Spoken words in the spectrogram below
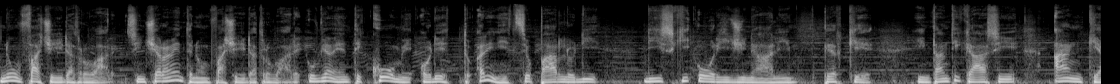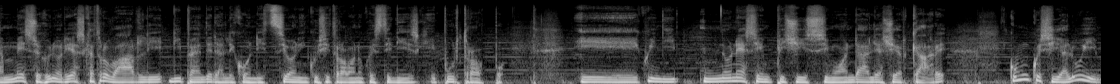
non facili da trovare, sinceramente non facili da trovare. Ovviamente, come ho detto all'inizio, parlo di dischi originali, perché in tanti casi, anche ammesso che uno riesca a trovarli, dipende dalle condizioni in cui si trovano questi dischi, purtroppo. E quindi non è semplicissimo andarli a cercare. Comunque sia, lui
